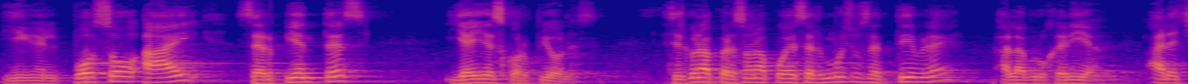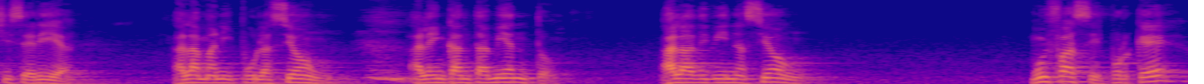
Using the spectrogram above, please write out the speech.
Y en el pozo hay serpientes y hay escorpiones. Es decir, que una persona puede ser muy susceptible a la brujería, a la hechicería, a la manipulación, al encantamiento, a la adivinación. Muy fácil. ¿Por qué?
